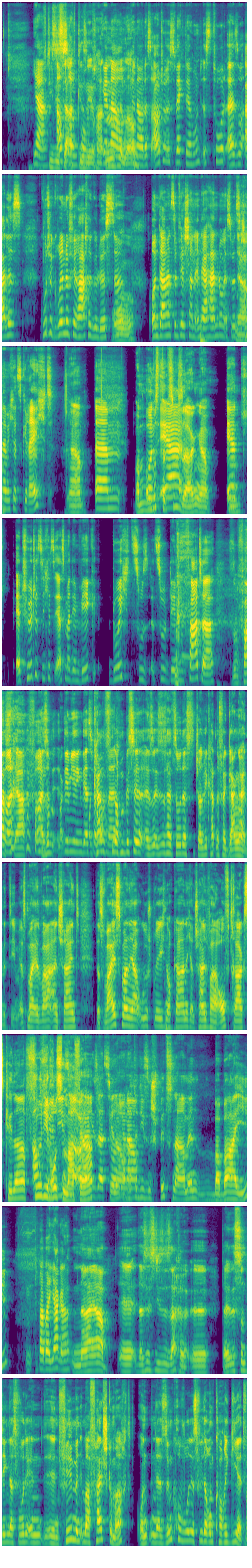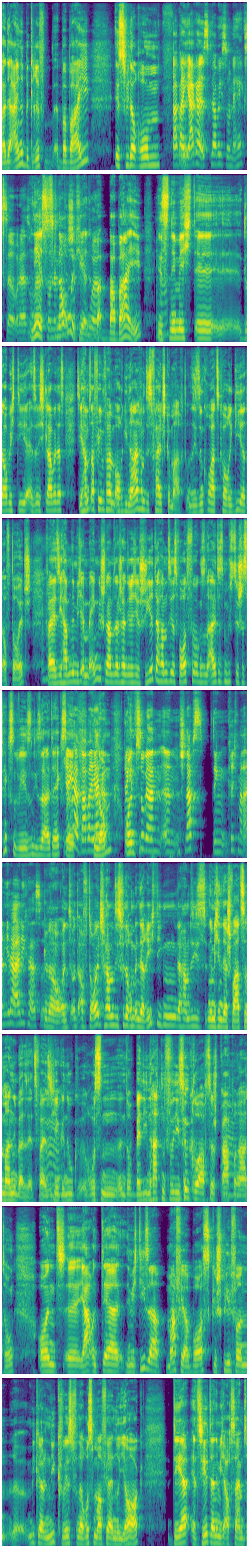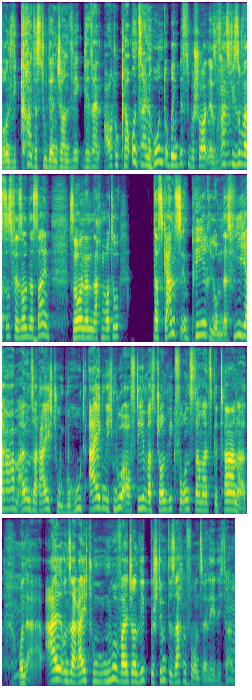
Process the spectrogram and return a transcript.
Ja, die sie auch so abgesehen Punkt. hatten, Genau, genau. genau, Das Auto ist weg, der Hund ist tot, also alles gute Gründe für Rachegelüste. Oh. Und damit sind wir schon in der Handlung. Es wird Ja. sich nämlich jetzt gerecht. Ja, Ähm, man muss er- dazu sagen, ja. er, Mhm. er tötet sich jetzt erstmal den Weg durch zu, zu dem Vater So fast, von, ja. von also man, demjenigen, der es man kann es noch ein bisschen, also es ist halt so, dass John Wick hat eine Vergangenheit mit dem. Erstmal, er war anscheinend, das weiß man ja ursprünglich noch gar nicht, anscheinend war er Auftragskiller für Auch die für diese Russenmafia. Organisation, genau. hatte diesen Spitznamen Babai. Baba Yaga. Naja, äh, das ist diese Sache. Äh, das ist so ein Ding, das wurde in, in Filmen immer falsch gemacht und in der Synchro wurde es wiederum korrigiert, weil der eine Begriff äh, Babai ist wiederum Baba Yaga ist, glaube ich, so eine Hexe oder so. Nee, es so ist eine genau umgekehrt. Ba- Babai ist nämlich, äh, glaube ich, die, also ich glaube, dass sie haben es auf jeden Fall im Original haben sie es falsch gemacht und die Synchro hat es korrigiert auf Deutsch, weil sie haben nämlich im Englischen haben sie anscheinend recherchiert, da haben sie das Wort für irgendein so altes mystisches Hexenwesen, diese alte Hexe Ja, ja, Baba Yaga. genommen Da gibt und es sogar einen, einen Schnaps Den kriegt man an jeder Aldi-Kasse. Genau, und, und auf Deutsch haben sie es wiederum in der richtigen, da haben sie es nämlich in der Schwarze Mann übersetzt, weil sie hier Mhm. genug Russen in Berlin hatten für die Synchro auch zur Sprachberatung. Und äh, ja, und der, nämlich dieser Mafia-Boss, gespielt von äh, Mikael Nyqvist von der Russenmafia in New York, der erzählt dann nämlich auch seinem Sohn, wie konntest du denn John Wick, der sein Auto klauen und seinen Hund umbringen, bist du bescheuert? Und Er so, was, wieso, was ist, wer soll denn das sein? So, und dann nach dem Motto, das ganze Imperium, das wir hier haben, all unser Reichtum, beruht eigentlich nur auf dem, was John Wick für uns damals getan hat. Und all unser Reichtum nur, weil John Wick bestimmte Sachen für uns erledigt hat.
